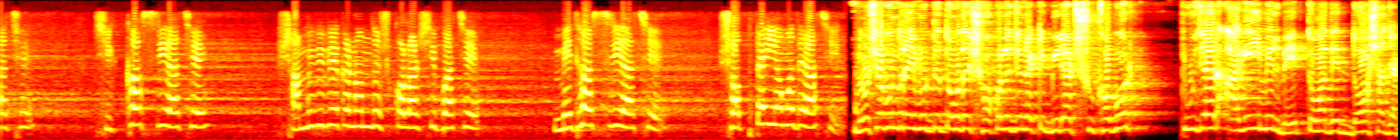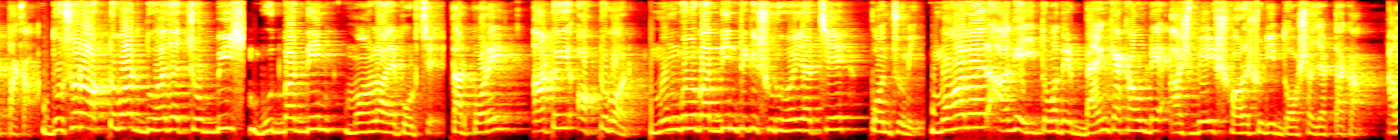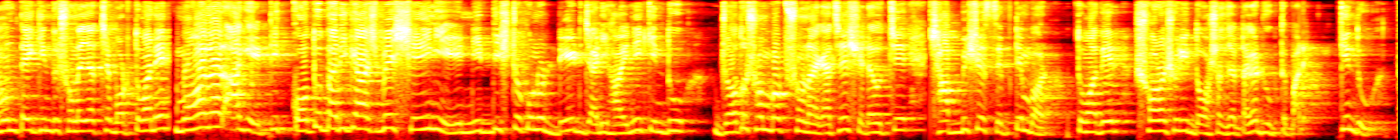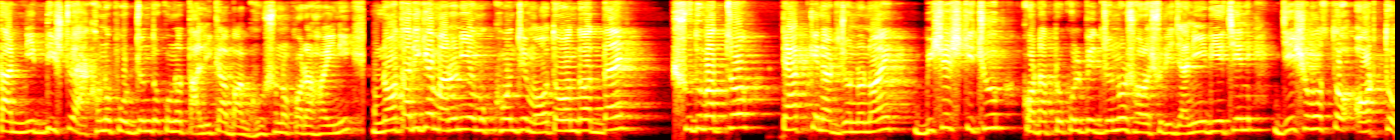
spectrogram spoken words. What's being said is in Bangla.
আছে, শিক্ষাশ্রী আছে, স্বামী বিবেকানন্দ স্কলারশিপ আছে, মেধাশ্রী আছে, সবটাই আমাদের আছে। নমস্কার বন্ধুরা, এই মুহূর্তে তোমাদের সকলের জন্য একটি বিরাট সুখবর। পূজার আগেই মিলবে তোমাদের দশ হাজার টাকা। দোসরা অক্টোবর দু হাজার চব্বিশ, বুধবার দিন মহালয়ে পড়ছে। তারপরে আটই অক্টোবর, মঙ্গলবার দিন থেকে শুরু হয়ে যাচ্ছে পঞ্চমী। মহালয়ার আগেই তোমাদের ব্যাংক অ্যাকাউন্টে আসবে সরাসরি দশ হাজার টাকা। এমনটাই কিন্তু শোনা যাচ্ছে বর্তমানে। মহালয়ার আগে ঠিক কত তারিখে আসবে সেই নিয়ে নির্দিষ্ট কোনো ডেট জারি হয়নি, কিন্তু যত সম্ভব শোনা গেছে সেটা হচ্ছে ছাব্বিশে সেপ্টেম্বর, তোমাদের সরাসরি দশ হাজার টাকা ঢুকতে পারে। কিন্তু তার নির্দিষ্ট এখনও পর্যন্ত কোনো তালিকা বা ঘোষণা করা হয়নি। ন তারিখে মাননীয় মুখ্যমন্ত্রী মমতা বন্দ্যোপাধ্যায় শুধুমাত্র ট্যাব কেনার জন্য নয়, বিশেষ কিছু কটা প্রকল্পের জন্য সরাসরি জানিয়ে দিয়েছেন। যে সমস্ত অর্থ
